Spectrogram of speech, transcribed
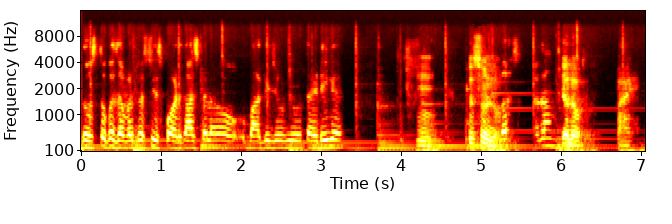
दोस्तों को ज़बरदस्ती इस पॉडकास्ट पे लगाओ बाकी जो भी होता है ठीक है? हम्म तो सुन लो। बस चलो बाय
